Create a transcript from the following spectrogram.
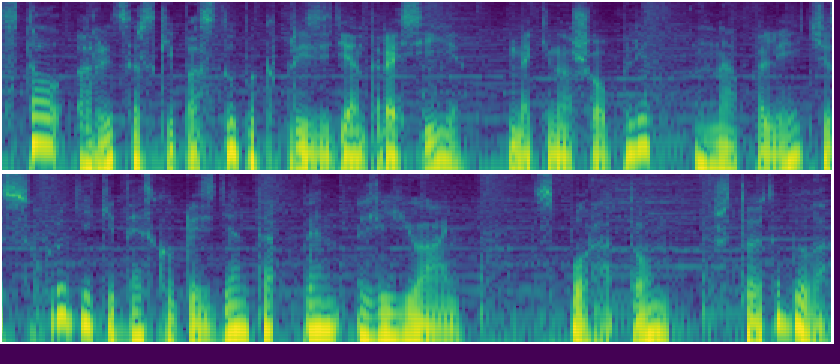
стал рыцарский поступок президента России, накинувшего плед на плечи супруги китайского президента Пен Ли Юань. Спор о том, что это было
